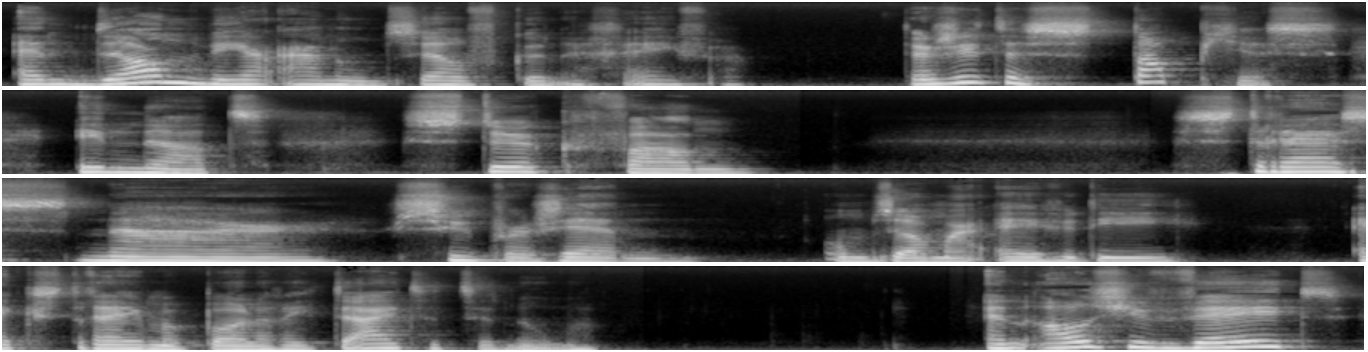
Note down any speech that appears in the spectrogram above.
En dan weer aan onszelf kunnen geven. Er zitten stapjes in dat stuk van stress naar super zen. Om zomaar even die extreme polariteiten te noemen. En als je weet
